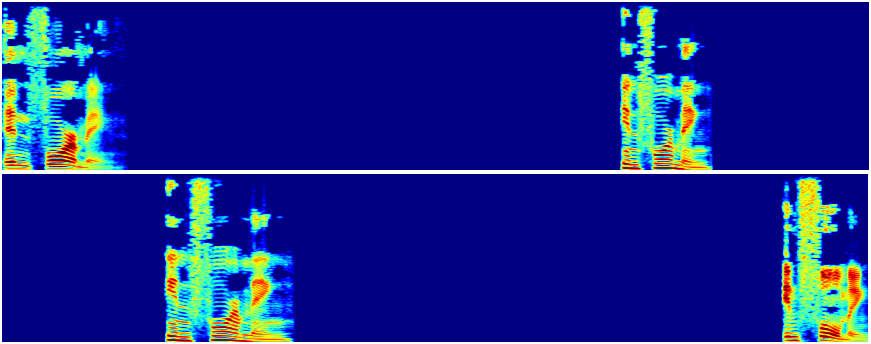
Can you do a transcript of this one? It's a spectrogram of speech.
Informing. Informing. Informing. Informing.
